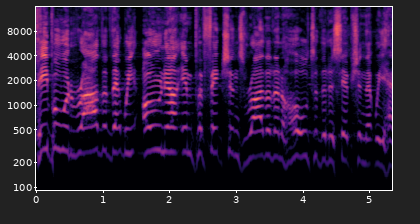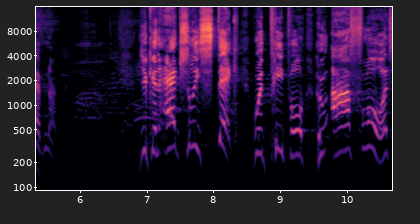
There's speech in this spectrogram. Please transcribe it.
People would rather that we own our imperfections rather than hold to the deception that we have none. You can actually stick with people who are flawed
